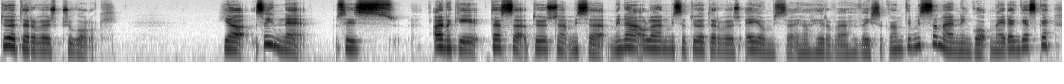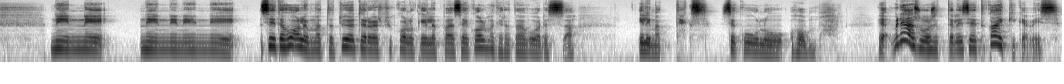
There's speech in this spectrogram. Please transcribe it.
työterveyspsykologi. Ja sinne siis ainakin tässä työssä, missä minä olen, missä työterveys ei ole missään ihan hirveän hyvissä kantimissa, näin niin meidän kesken, niin, niin, niin, niin, niin, niin siitä huolimatta työterveyspsykologille pääsee kolme kertaa vuodessa ilmatteeksi. Se kuuluu hommaan. Ja minä suosittelisin, että kaikki kävisi.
